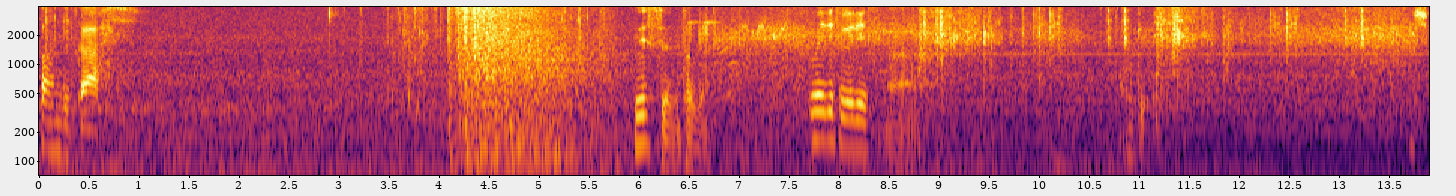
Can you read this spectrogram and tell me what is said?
バンディか上っすよね多分。上です上です。オッケー。よし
